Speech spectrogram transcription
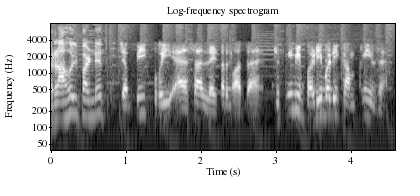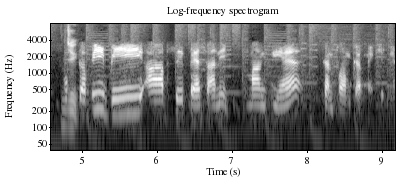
राहुल पंडित। जब भी कोई ऐसा लेटर आता है, जितनी भी बड़ी बड़ी कंपनीज़ हैं। वो कभी भी आपसे पैसा नहीं मांगती हैं कंफर्म करने के लिए।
